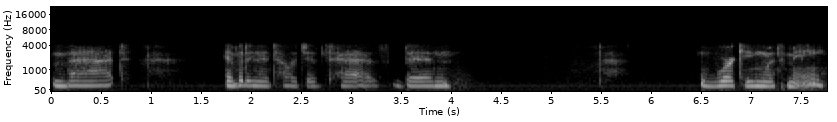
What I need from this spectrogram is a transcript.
that Infinite Intelligence has been working with me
